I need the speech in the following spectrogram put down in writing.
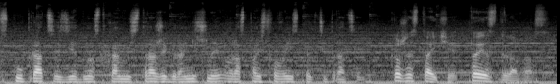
współpracy z jednostkami Straży Granicznej oraz Państwowej Inspekcji Pracy. Korzystajcie, to jest dla Was.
